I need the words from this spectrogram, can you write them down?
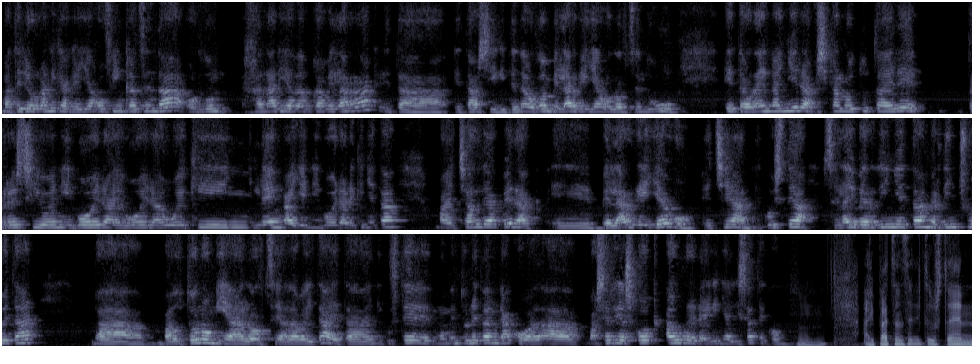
materia organika gehiago finkatzen da, orduan janaria dauka belarrak, eta eta hasi egiten da, orduan belar gehiago lortzen dugu. Eta orain gainera, fiskal lotuta ere, presioen igoera, egoera hauekin, lehen gaien igoerarekin eta ba, etxaldeak berak e, belar gehiago etxean, ekoiztea, zelai berdinetan, berdintxuetan, ba, ba autonomia lortzea da baita, eta nik uste momentu honetan gakoa da baserri askok aurrera egin alizateko. Hmm. Aipatzen zen dituzten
